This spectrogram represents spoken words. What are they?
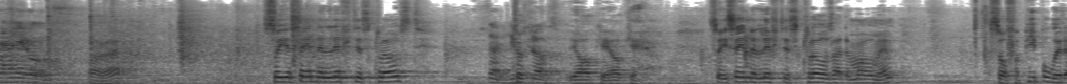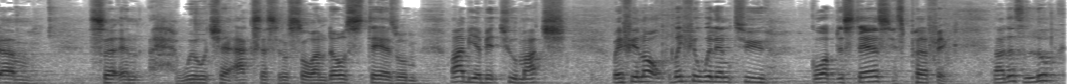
family rooms. All right. So you're saying the lift is closed? So lift To- close. Yeah, okay, okay. So you're saying the lift is closed at the moment. So for people with um certain wheelchair access and so on, those stairs will might be a bit too much. But if you're not, if you're willing to go up the stairs, it's perfect. Now just look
